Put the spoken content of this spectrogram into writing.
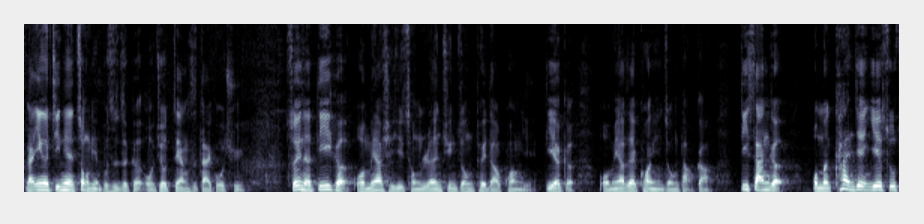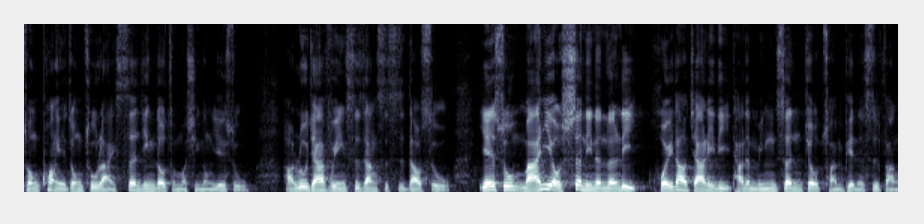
那因为今天的重点不是这个，我就这样子带过去。所以呢，第一个我们要学习从人群中退到旷野；第二个，我们要在旷野中祷告；第三个，我们看见耶稣从旷野中出来，圣经都怎么形容耶稣？好，路加福音四章十四到十五，耶稣满有圣灵的能力。回到加利利，他的名声就传遍了四方。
